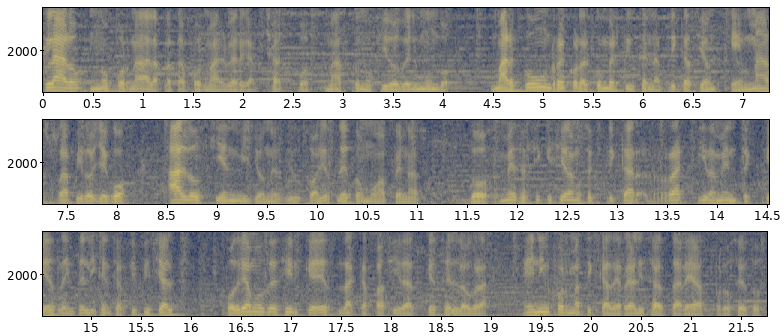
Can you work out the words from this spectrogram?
Claro, no por nada la plataforma alberga chatbot más conocido del mundo marcó un récord al convertirse en la aplicación que más rápido llegó a los 100 millones de usuarios. Le tomó apenas dos meses. Si quisiéramos explicar rápidamente qué es la inteligencia artificial, podríamos decir que es la capacidad que se logra en informática de realizar tareas, procesos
